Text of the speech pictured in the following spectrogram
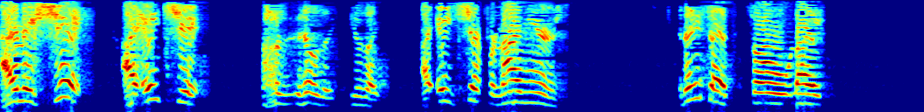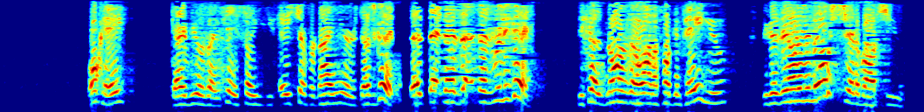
I make shit. I ate shit. I was, he was like, he was like, I ate shit for nine years. And then he said, so like, okay. Gary Vee was like, okay, so you ate shit for nine years. That's good. That, that, that, that, that's really good. Because no one's going to want to fucking pay you because they don't even know shit about you.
